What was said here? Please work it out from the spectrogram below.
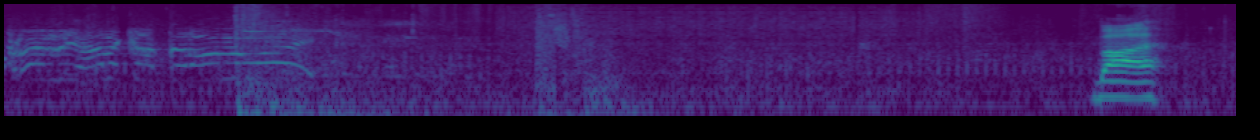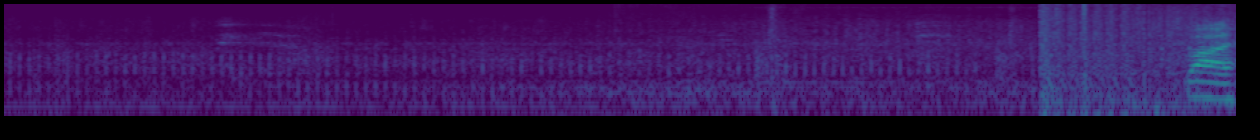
Friendly helicopter on the way. Bye. Bye.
